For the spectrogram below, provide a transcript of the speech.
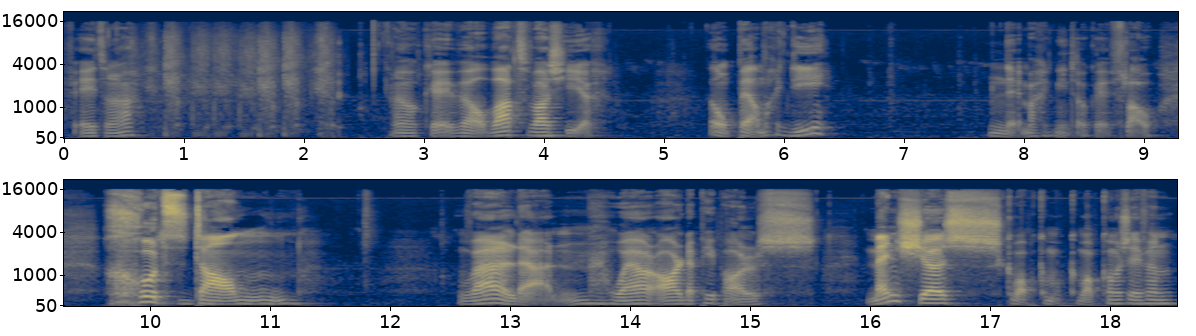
Even eten, hoor. Oké, wel. Wat was hier? Oh, een. Mag ik die? Nee, mag ik niet. Oké, flauw. Goed dan. Well then. Where are the peoples? Mensjes. Kom op, kom op, kom op. Kom eens even.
